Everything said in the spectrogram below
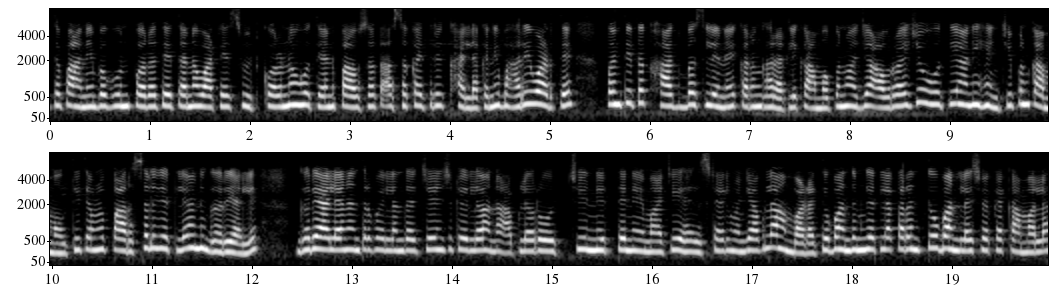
तिथं पाणी बघून परत येताना वाटेत स्वीटकॉर्न होते आणि पावसात असं काहीतरी खायला का नाही भारी वाटते. पण तिथं खात बसले नाही कारण घरातली कामं पण माझी आवरायची होती आणि ह्यांची पण कामं होती. त्यामुळे पार्सल घेतले आणि घरी आले. घरी आल्यानंतर पहिल्यांदा चेंज केलं आणि आपल्या रोजची नित्य नेमाची हेअरस्टाईल म्हणजे आपला आंबाडा तो बांधून घेतला कारण तो बांधल्याशिवाय काय कामाला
